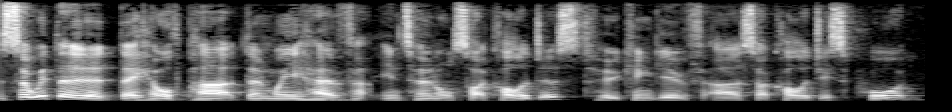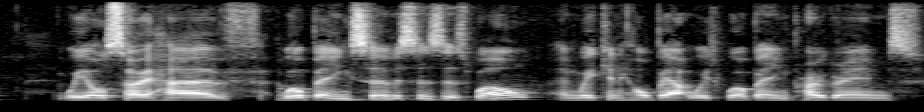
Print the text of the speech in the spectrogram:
So with the, the health part, then we have internal psychologists who can give uh, psychology support. We also have wellbeing services as well, and we can help out with wellbeing programs,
